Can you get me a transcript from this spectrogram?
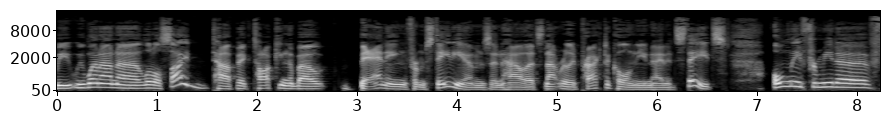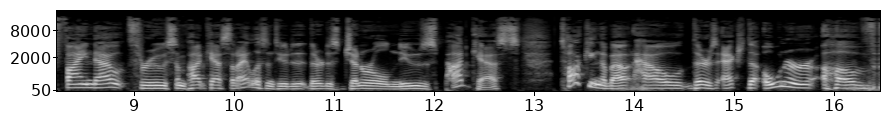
We, we went on a little side topic talking about banning from stadiums and how that's not really practical in the United States, only for me to find out through some podcasts that I listen to that they're just general news podcasts talking about how there's actually the owner of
